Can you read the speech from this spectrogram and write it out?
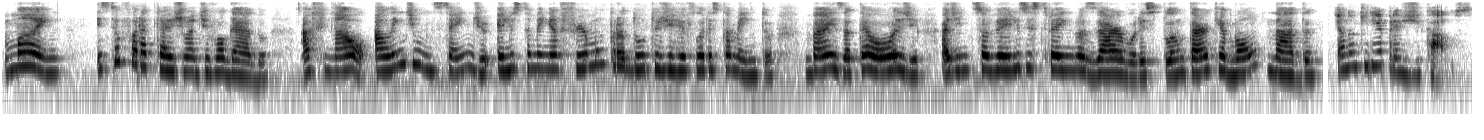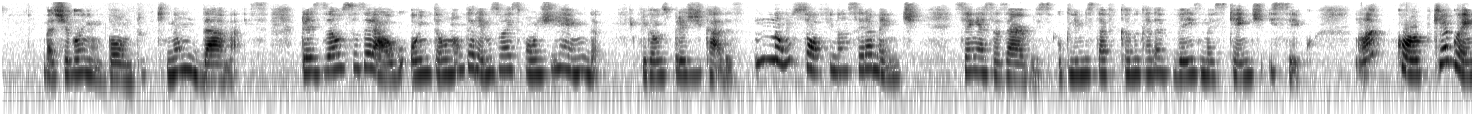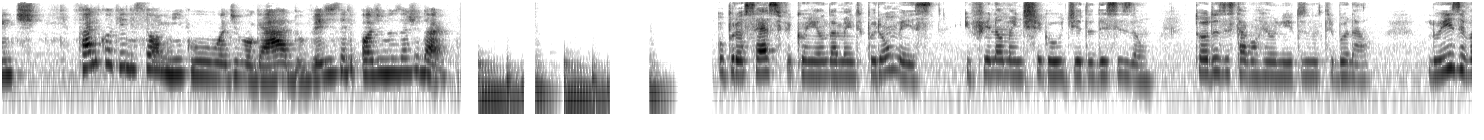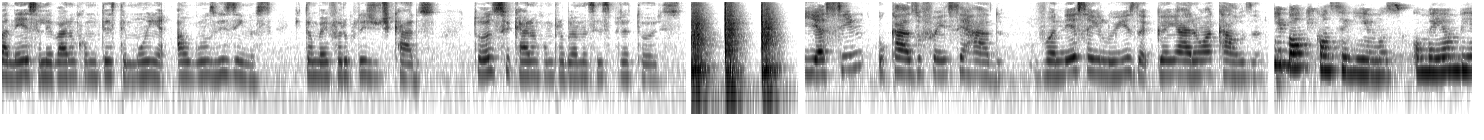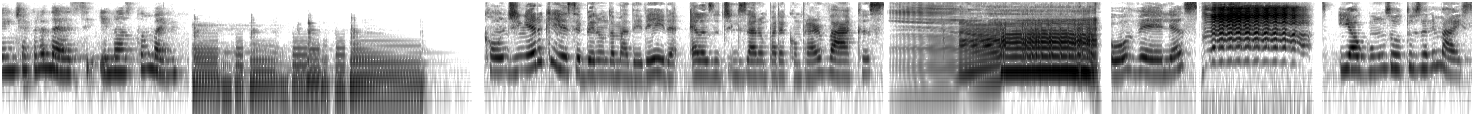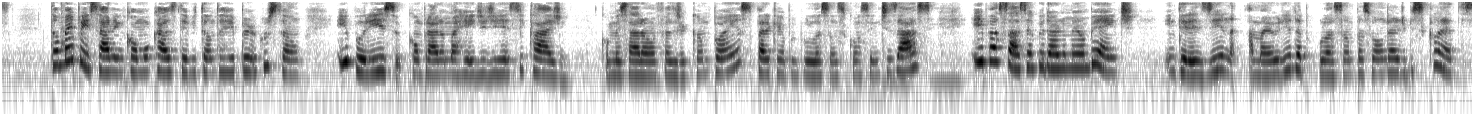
Mãe, e se eu for atrás de um advogado? Afinal, além de um incêndio, eles também afirmam produtos de reflorestamento, mas até hoje a gente só vê eles extraindo as árvores, plantar que é bom, nada. Eu não queria prejudicá-los, mas chegou em um ponto que não dá mais. Precisamos fazer algo ou então não teremos mais fonte de renda. Ficamos prejudicadas, não só financeiramente. Sem essas árvores, o clima está ficando cada vez mais quente e seco. Não há corpo que aguente. Fale com aquele seu amigo advogado, veja se ele pode nos ajudar. O processo ficou em andamento por um mês e finalmente chegou o dia da decisão. Todos estavam reunidos no tribunal. Luiz e Vanessa levaram como testemunha alguns vizinhos, que também foram prejudicados. Todos ficaram com problemas respiratórios. E assim o caso foi encerrado. Vanessa e Luísa ganharam a causa. Que bom que conseguimos. O meio ambiente agradece e nós também. Com o dinheiro que receberam da madeireira, elas utilizaram para comprar vacas, ovelhas e alguns outros animais. Também pensaram em como o caso teve tanta repercussão e por isso compraram uma rede de reciclagem Começaram a fazer campanhas para que a população se conscientizasse e passasse a cuidar do meio ambiente. Em Teresina, a maioria da população passou a andar de bicicletas.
